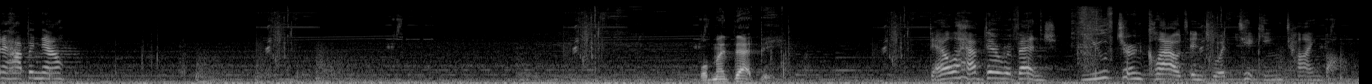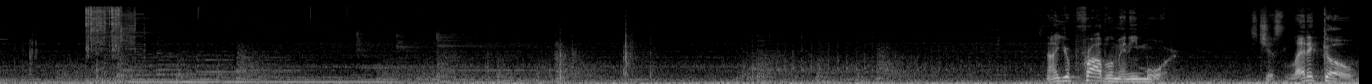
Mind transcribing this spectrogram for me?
Gonna happen now? What might that be? They'll have their revenge. You've turned Clouds into a ticking time bomb. It's not your problem anymore. It's just let it go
